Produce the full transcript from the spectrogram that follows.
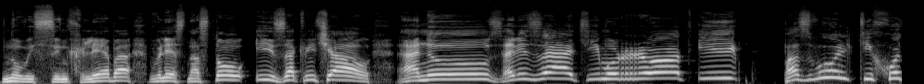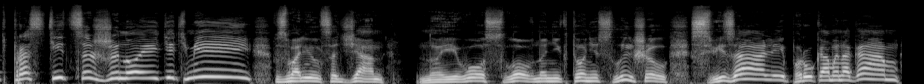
новый сын хлеба влез на стол и закричал «А ну, завязать ему рот и...» «Позвольте хоть проститься с женой и детьми!» — взмолился Джан. Но его словно никто не слышал, связали по рукам и ногам,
